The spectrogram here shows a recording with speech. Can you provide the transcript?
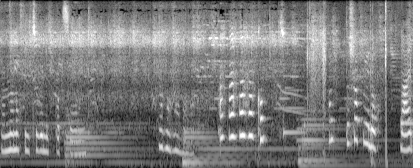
Wir haben nur noch viel zu wenig Prozent. Noch, noch, noch. Ah, ah, ah. Komm, schaffen wir noch. Nein.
